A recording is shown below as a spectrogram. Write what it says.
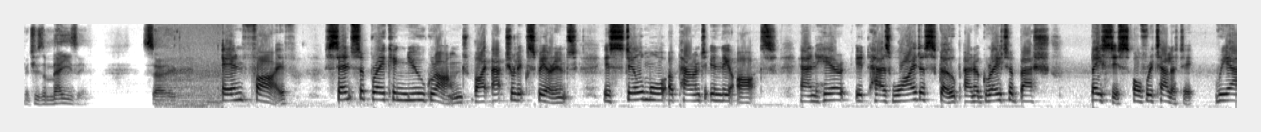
which is amazing. So, N5 sense of breaking new ground by actual experience is still more apparent in the arts, and here it has wider scope and a greater bash basis of reality. Real-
